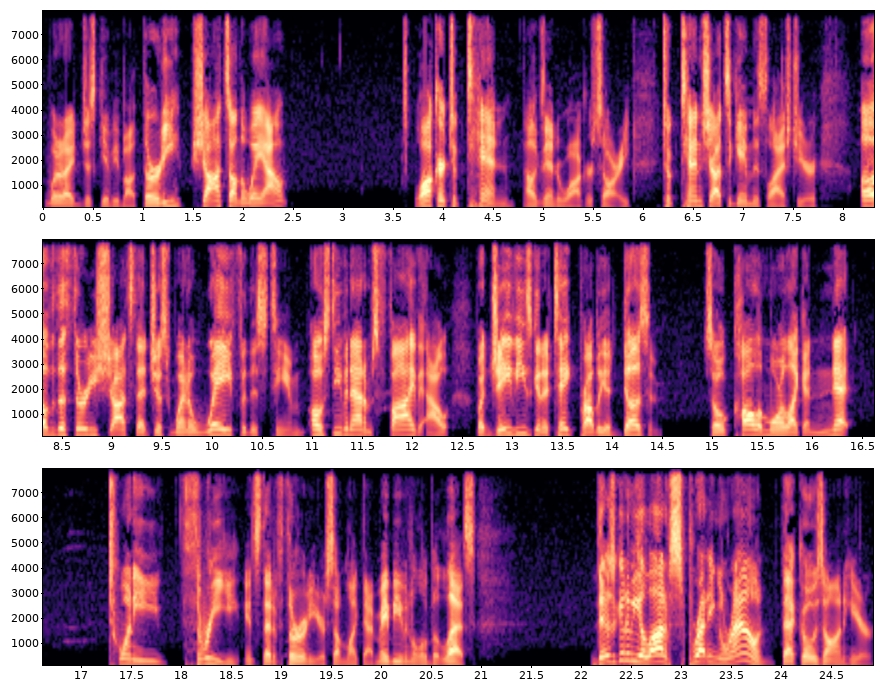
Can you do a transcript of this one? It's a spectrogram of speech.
what did I just give you about 30 shots on the way out? Walker took 10, Alexander Walker, sorry, took 10 shots a game this last year. Of the 30 shots that just went away for this team, oh, Steven Adams, five out, but JV's going to take probably a dozen. So call it more like a net 23 instead of 30 or something like that, maybe even a little bit less. There's going to be a lot of spreading around that goes on here.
